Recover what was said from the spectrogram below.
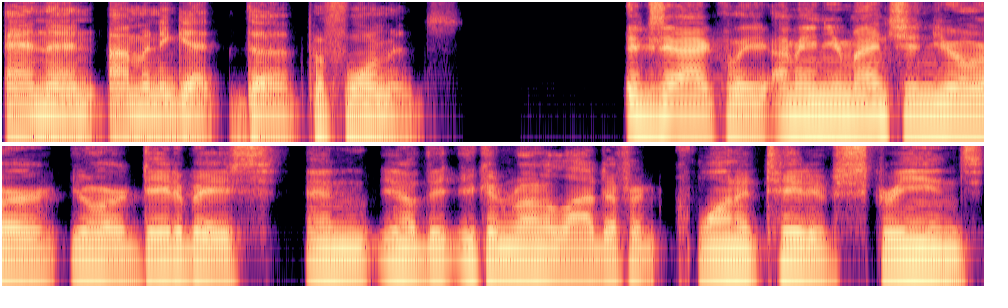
And then I'm going to get the performance. Exactly. I mean, you mentioned your your database, and you know that you can run a lot of different quantitative screens.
